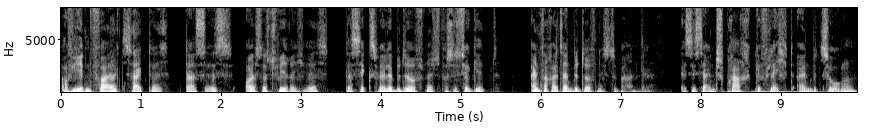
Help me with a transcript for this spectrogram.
Auf jeden Fall zeigt es, dass es äußerst schwierig ist, das sexuelle Bedürfnis, was es ja gibt, einfach als ein Bedürfnis zu behandeln. Es ist ein Sprachgeflecht einbezogen,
